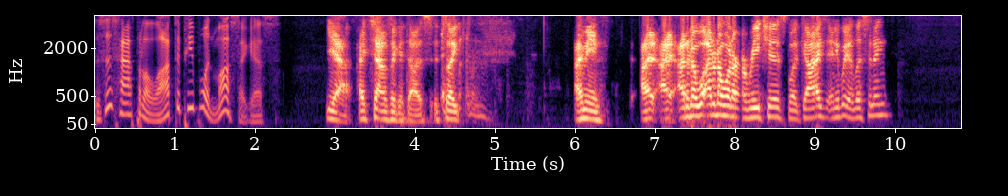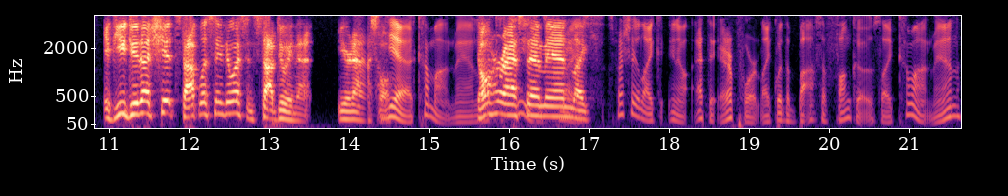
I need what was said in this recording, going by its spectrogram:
Does this happen a lot to people? It must, I guess. Yeah, it sounds like it does. It's like, I mean, I, I I don't know I don't know what our reach is, but guys, anybody listening, if you do that shit, stop listening to us and stop doing that. You're an asshole. Yeah, come on, man. Don't harass them, man, Christ. especially like you know at the airport, like with a box of Funkos. Like, come on, man.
